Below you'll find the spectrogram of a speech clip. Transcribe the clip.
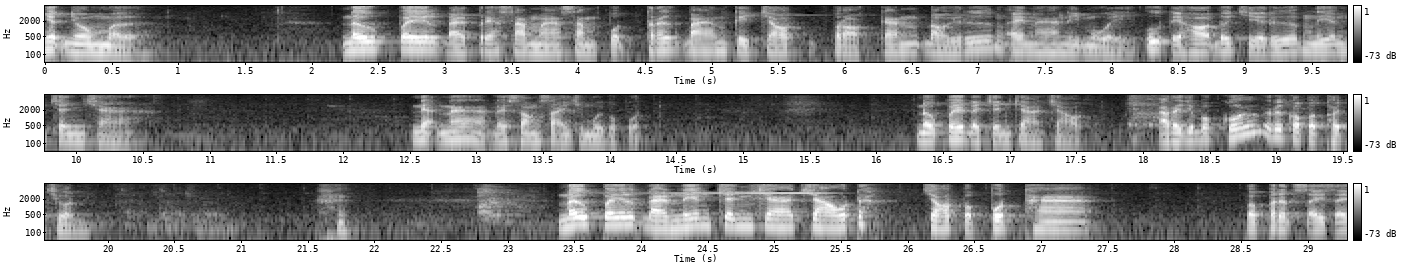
ញាតញោមមើល នៅពេលដែលព្រះសម្មាសម្ពុទ្ធត្រូវបានគេចោទប្រកាន់ដោយរឿងឯណានេះមួយឧទាហរណ៍ដូចជារឿងនាងចិញ្ចា អ្នកណាដែលសង្ស័យជាមួយពពុទ្ធនៅពេលដែលចិញ្ចាចោទអរិយបុគ្គលឬក៏ពុទ្ធជននៅពេលដែលនាងចិញ្ចាចោទចោទពពុទ្ធថាប្រព្រឹត្តស្អីស្អី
